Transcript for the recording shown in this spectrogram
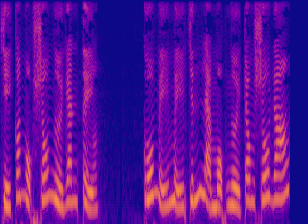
Chỉ có một số người ganh tị. Cố Mỹ Mỹ chính là một người trong số đó.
